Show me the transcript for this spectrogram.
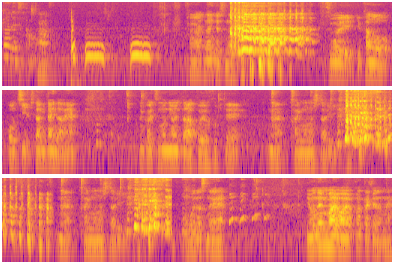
今日ですか？はい。考えてないんですね。すごいゆかのお家来たみたいんだね。なんかいつも日本にいたらこういう服着てね買い物したり。ね買い物したり。思い出すね。4年前は良かったけどね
